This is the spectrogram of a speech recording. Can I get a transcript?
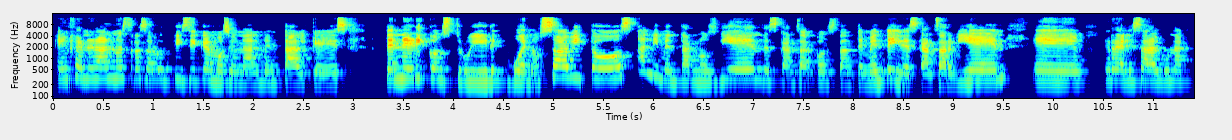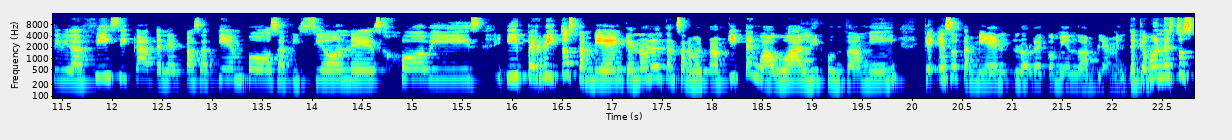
en general nuestra salud física, emocional, mental, que es tener y construir buenos hábitos, alimentarnos bien, descansar constantemente y descansar bien, eh, realizar alguna actividad física, tener pasatiempos, aficiones, hobbies y perritos también, que no le alcanzan a ver, pero aquí tengo a Wally junto a mí, que eso también lo recomiendo ampliamente. Que bueno, estos,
